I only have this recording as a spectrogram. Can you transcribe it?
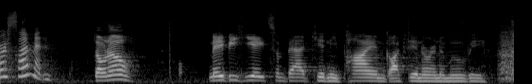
Where's Simon? Don't know. Maybe he ate some bad kidney pie and got dinner in a movie. There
